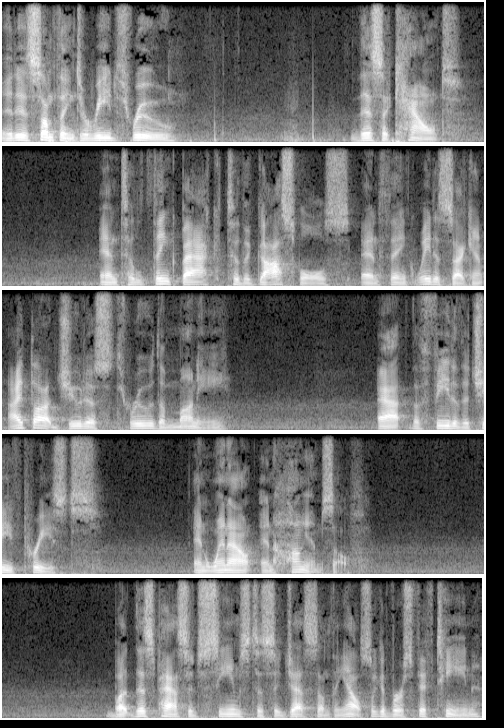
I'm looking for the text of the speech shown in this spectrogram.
It is something to read through this account and to think back to the Gospels and think, wait a second, I thought Judas threw the money at the feet of the chief priests and went out and hung himself. But this passage seems to suggest something else. Look at verse 15.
